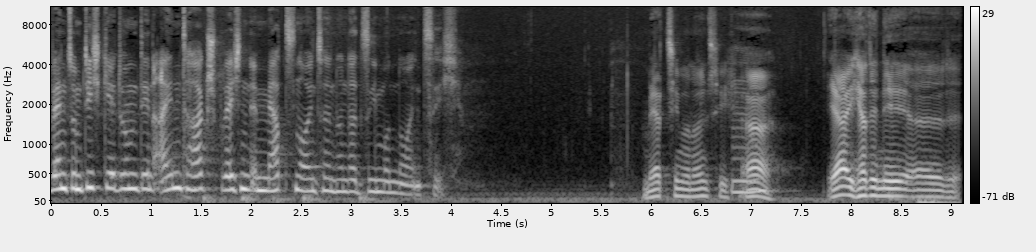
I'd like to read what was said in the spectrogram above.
wenn es um dich geht, um den einen Tag sprechen im März 1997. März 97, mhm. ah. Ja, ich hatte eine, äh,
